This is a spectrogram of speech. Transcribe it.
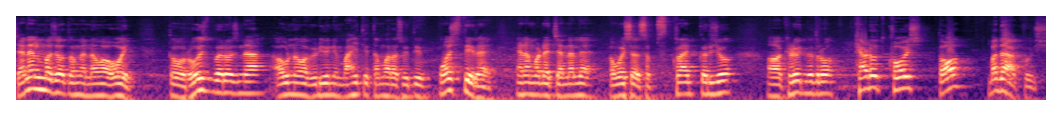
ચેનલમાં જો તમે નવા હોય તો રોજ બરોજના અવનવા વિડીયોની માહિતી તમારા સુધી પહોંચતી રહે. એના માટે ચેનલને અવશ્ય સબસ્ક્રાઇબ કરજો. ખેડૂત મિત્રો, ખેડૂત ખુશ તો બધા ખુશ.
